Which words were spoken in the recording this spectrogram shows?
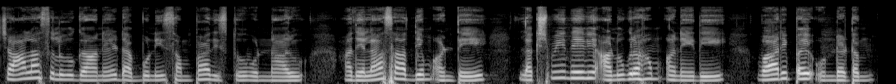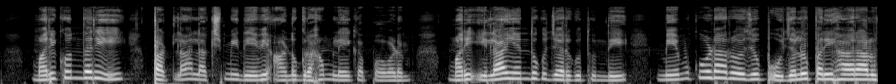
చాలా సులువుగానే డబ్బుని సంపాదిస్తూ ఉన్నారు. అది ఎలా సాధ్యం అంటే లక్ష్మీదేవి అనుగ్రహం అనేది వారిపై ఉండటం. మరికొందరి పట్ల లక్ష్మీదేవి అనుగ్రహం లేకపోవడం. మరి ఇలా ఎందుకు జరుగుతుంది? మేము కూడా రోజు పూజలు పరిహారాలు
